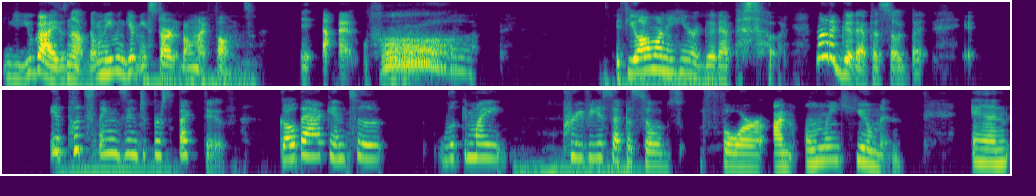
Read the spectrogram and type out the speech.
You guys know, don't even get me started on my phones. It, I, if you all want to hear a good episode, not a good episode, but it, it puts things into perspective. Go back into look at my previous episodes for I'm Only Human. And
